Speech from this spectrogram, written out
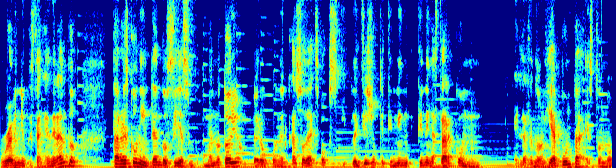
revenue que están generando. Tal vez con Nintendo sí es un poco más notorio, pero con el caso de Xbox y PlayStation que tienen, tienen a estar con la tecnología de punta, esto no,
